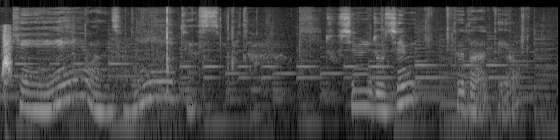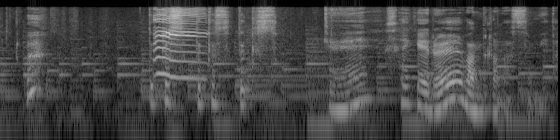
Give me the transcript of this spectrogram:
이렇게 완성이 되었습니다. 조심조심 뜯어야 돼요. 헉! 뜯겼어 뜯겼어 뜯겼어. 이렇게 세 개를 만들어 놨습니다.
